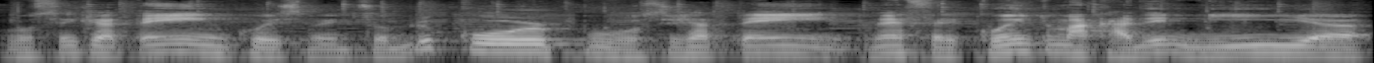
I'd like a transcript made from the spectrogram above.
você já tem conhecimento sobre o corpo, você já tem, né, frequenta uma academia,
